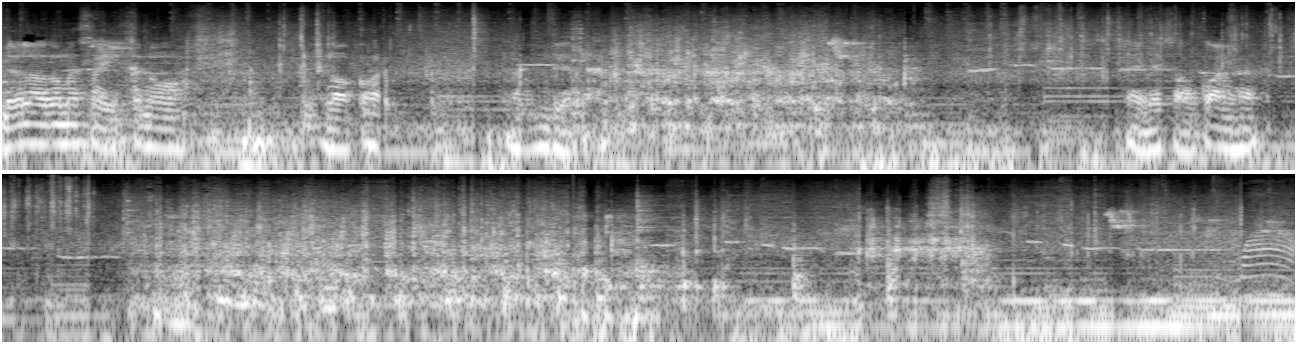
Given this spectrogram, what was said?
เดี๋ยวเราก็มาใส่ขนอขนอก้อน เดือดแล้วใส่ไปสองก้อนครับกะปิครับว้าว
